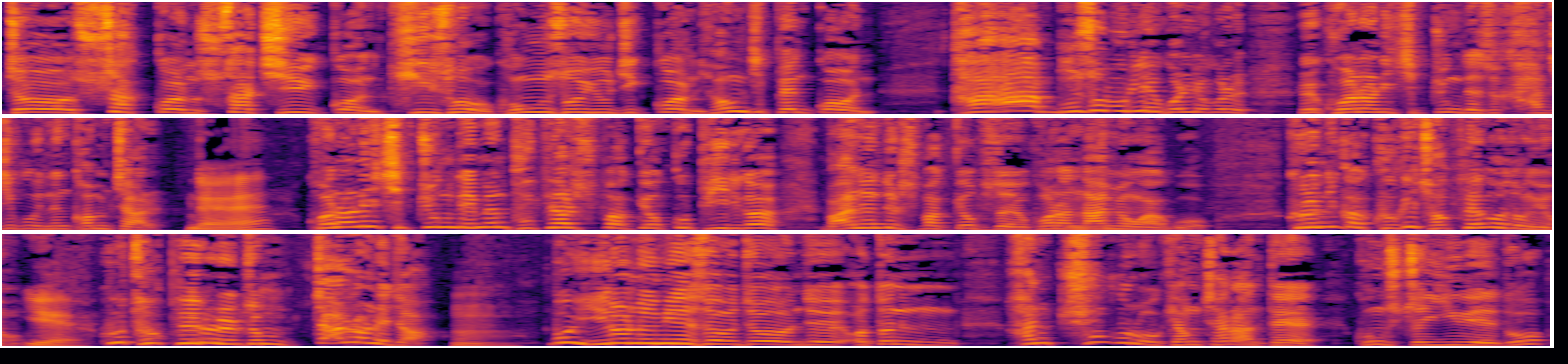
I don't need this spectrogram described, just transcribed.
저 수사권, 수사지휘권, 기소, 공소유지권, 형집행권 다 무소불위의 권력을 권한이 집중돼서 가지고 있는 검찰. 네. 권한이 집중되면 부패할 수밖에 없고 비리가 만연될 수밖에 없어요. 권한 남용하고. 그러니까 그게 적폐거든요. 예. 그 적폐를 좀 잘라내자. 음. 뭐 이런 의미에서 저 이제 어떤 한 축으로 경찰한테 공수처 이외에도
